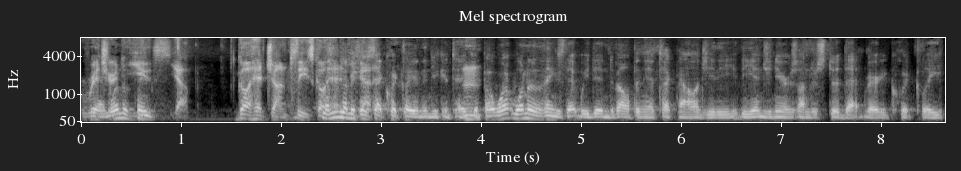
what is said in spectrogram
Richard, one of the you, things- yeah. Go ahead, John. Please go let, ahead. let me finish that quickly and then you can take Mm. it. But one, one of the things that we did in developing the technology, the, the engineers understood that very quickly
